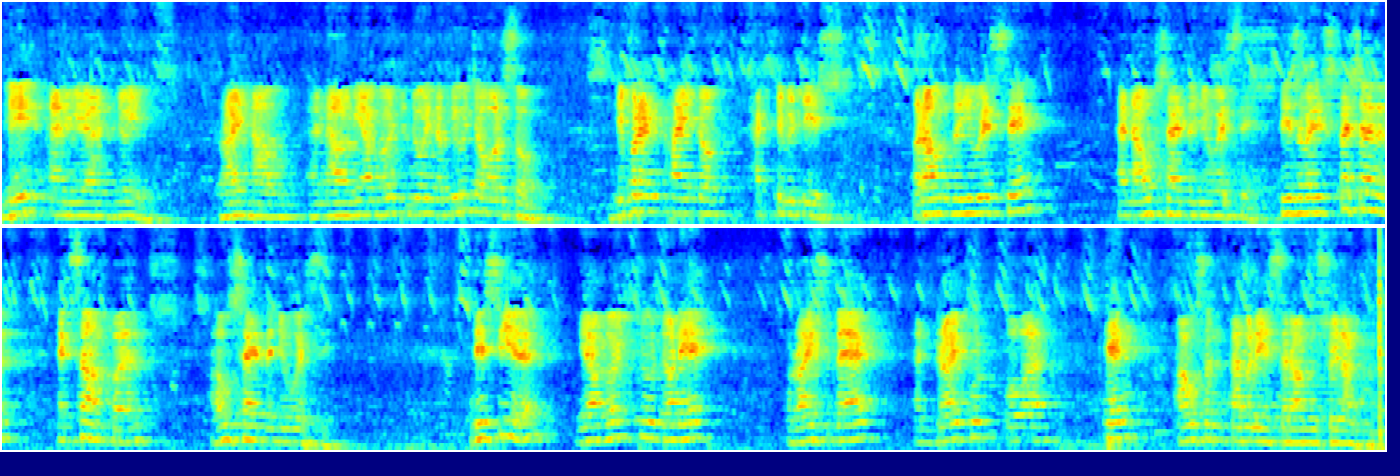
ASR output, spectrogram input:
did and we are doing right now, and now we are going to do in the future also different kind of activities around the USA and outside the USA. This is a very special example outside the USA. This year, we are going to donate rice bag and dry food over 10,000 families around Sri Lanka.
